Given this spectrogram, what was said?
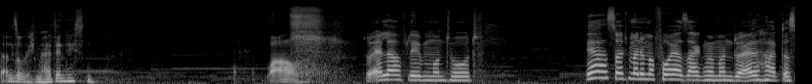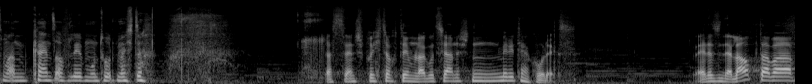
Dann suche ich mir halt den nächsten. Wow. Duelle auf Leben und Tod. Ja, das sollte man immer vorher sagen, wenn man ein Duell hat, dass man keins auf Leben und Tod möchte. Das entspricht doch dem lagozianischen Militärkodex. Duelle sind erlaubt, aber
